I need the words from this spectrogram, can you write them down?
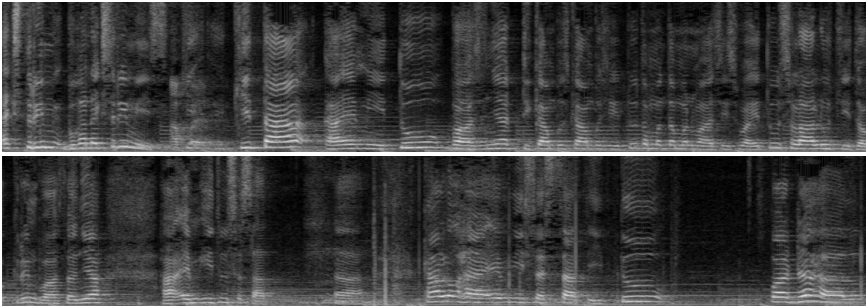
ekstrim bukan ekstremis Apa itu? kita HMI itu bahwasanya di kampus-kampus itu teman-teman mahasiswa itu selalu didoktrin bahwasanya HMI itu sesat nah, kalau HMI sesat itu padahal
